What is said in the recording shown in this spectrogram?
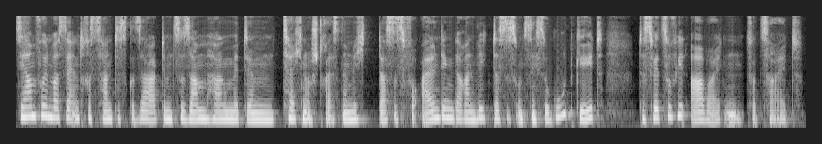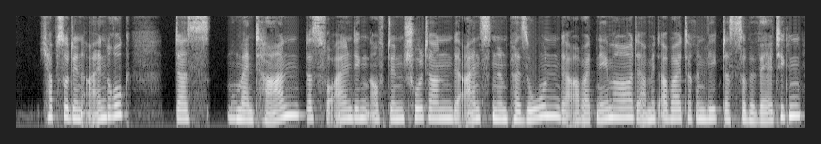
Sie haben vorhin was sehr Interessantes gesagt im Zusammenhang mit dem Technostress, nämlich, dass es vor allen Dingen daran liegt, dass es uns nicht so gut geht, dass wir zu viel arbeiten zurzeit. Ich habe so den Eindruck, dass momentan das vor allen Dingen auf den Schultern der einzelnen Personen, der Arbeitnehmer, der Mitarbeiterin liegt, das zu bewältigen.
